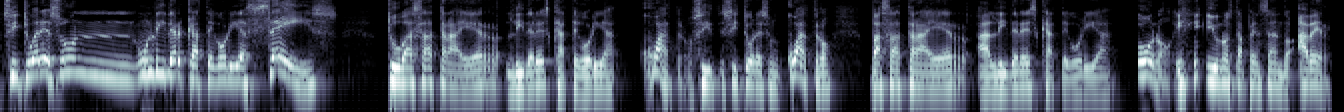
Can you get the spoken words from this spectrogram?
Si tú eres un, un líder categoría 6, tú vas a traer líderes categoría 4. Si, si tú eres un 4, vas a traer a líderes categoría 1. Y, y, uno está pensando, a ver,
